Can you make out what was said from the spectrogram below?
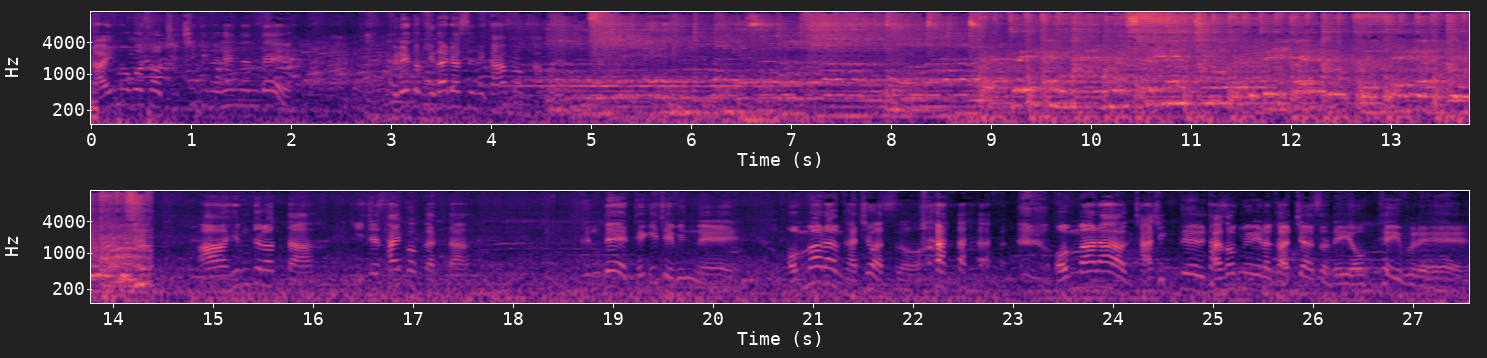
나이 먹어서 지치기는 했는데, 그래도 기다렸으니까 한번 가봐요. 아 힘들었다. 이제 살 것 같다. 근데 되게 재밌네. 엄마랑 같이 왔어. 엄마랑 자식들 다섯 명이랑 같이 왔어 내 옆 테이블에.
